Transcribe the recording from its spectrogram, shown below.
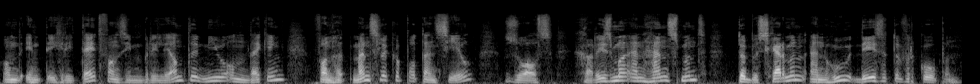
om de integriteit van zijn briljante nieuwe ontdekking van het menselijke potentieel, zoals charisma enhancement, te beschermen en hoe deze te verkopen.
